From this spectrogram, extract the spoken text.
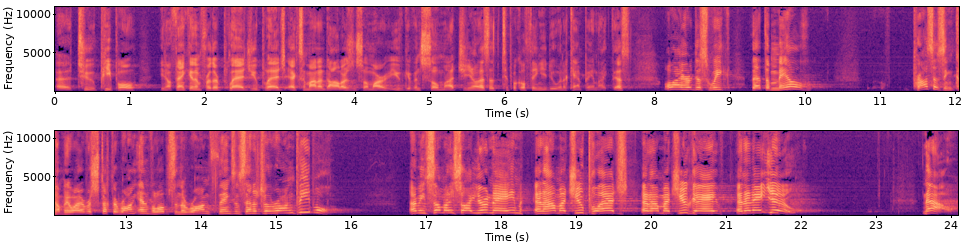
uh, to people, you know, thanking them for their pledge. You pledge X amount of dollars, and so far you've given so much. You know, that's a typical thing you do in a campaign like this. Well, I heard this week that the mail processing company, whatever, stuck the wrong envelopes and the wrong things and sent it to the wrong people. I mean, somebody saw your name and how much you pledged and how much you gave, and it ain't you. Now,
